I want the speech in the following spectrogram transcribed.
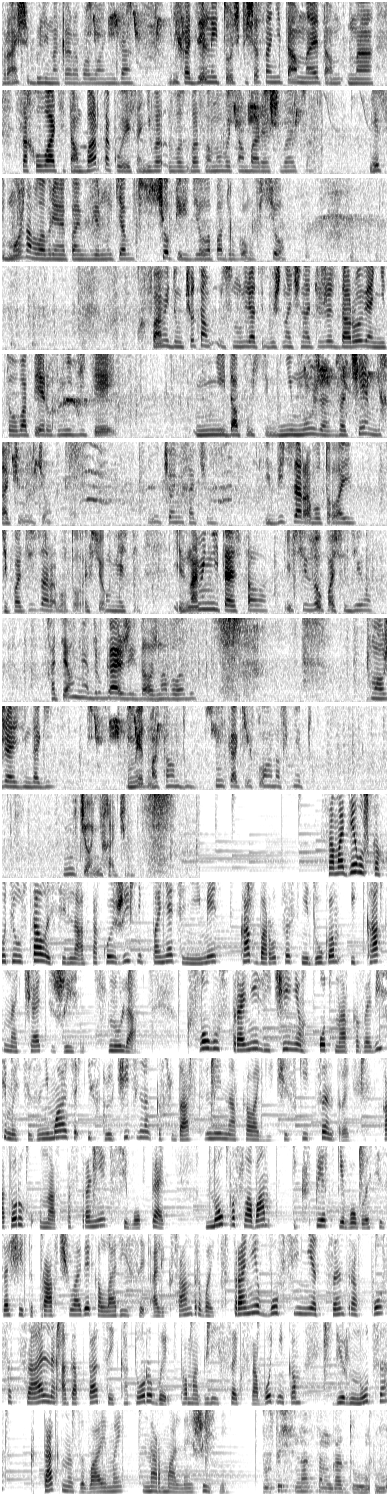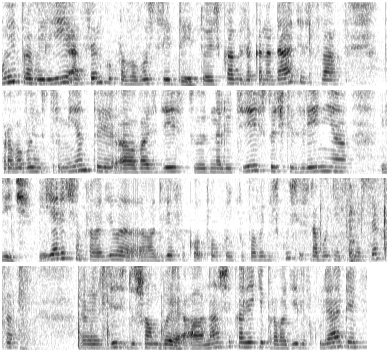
Раньше были на Карабалане, да. У них отдельные точки. Сейчас они там на этом, на Саховате, там бар такой есть, они в, в, в основном в этом баре ошиваются. Если бы можно было время повернуть, я бы все переделала по-другому, все. Фами, думаю, что там с нуля ты будешь начинать уже здоровье, а не то, во-первых, ни детей, ни, допустим, ни мужа. Зачем? Не хочу ничего. Ничего не хочу. И ВИЧ заработала, и гепатит заработала, и все вместе. И знаменитая стала, и в СИЗО посидела. Хотя у меня другая жизнь должна была быть. Мы уже зиндаги. Умеет маканду. Никаких планов нету. Ничего не хочу. Сама девушка, хоть и устала сильно от такой жизни, понятия не имеет, как бороться с недугом и как начать жизнь с нуля. К слову, в стране лечением от наркозависимости занимаются исключительно государственные наркологические центры, которых у нас по стране всего пять. Но, по словам экспертки в области защиты прав человека Ларисы Александровой, в стране вовсе нет центров по социальной адаптации, которые бы помогли секс-работникам вернуться к так называемой нормальной жизни. В 2017 году мы провели оценку правовой среды, то есть как законодательство правовые инструменты э, воздействуют на людей с точки зрения ВИЧ. И я лично проводила э, две фокус-групповые дискуссии с работницами секса э, здесь, в Душамбе, а наши коллеги проводили в Кулябе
